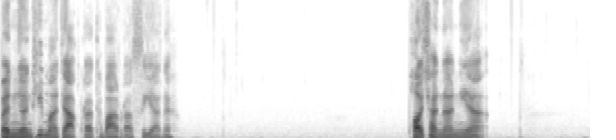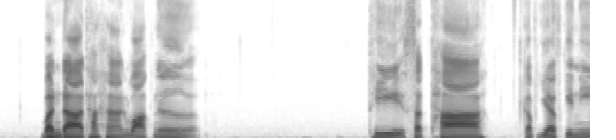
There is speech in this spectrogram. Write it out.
เป็นเงินที่มาจากรัฐบาลรัสเซียนะเพราะฉะนั้นเนี่ยบรรดาทหารวากเนอร์ ที่ศรัทธากับเยฟกินี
